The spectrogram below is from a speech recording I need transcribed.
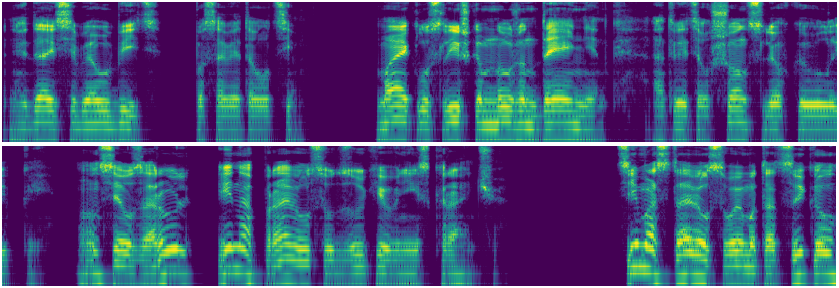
«Не дай себя убить», — посоветовал Тим. «Майклу слишком нужен Деннинг», — ответил Шон с легкой улыбкой. Он сел за руль и направил Судзуки вниз к ранчо. Тим оставил свой мотоцикл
